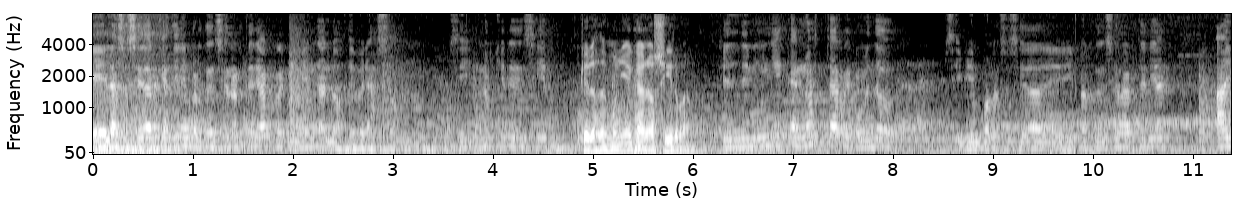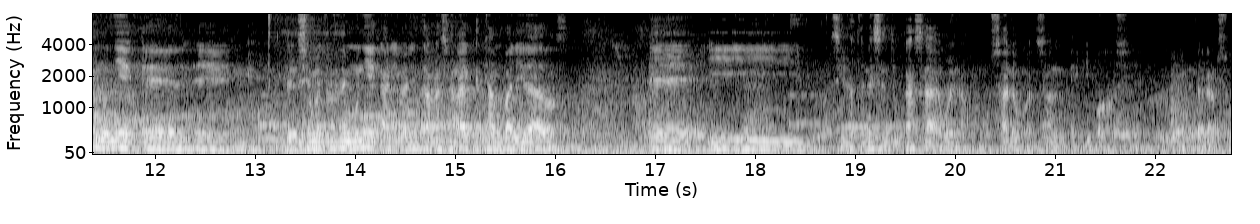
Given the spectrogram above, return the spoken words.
Eh, la Sociedad Argentina de Hipertensión Arterial recomienda los de brazo. ¿sí? No quiere decir Que los de muñeca no sirvan. que el de muñeca no está recomendado, si bien por la Sociedad de Hipertensión Arterial, hay muñe- eh, eh, tensiómetros de muñeca a nivel internacional que están validados eh, y si los tenés en tu casa, bueno, usalo, pues son equipos que tener su,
